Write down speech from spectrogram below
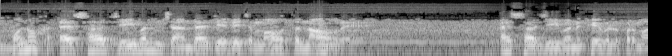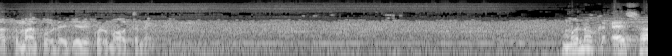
ਮਨੁੱਖ ਐਸਾ ਜੀਵਨ ਚਾਹੁੰਦਾ ਜਿਹਦੇ ਚ ਮੌਤ ਨਾ ਹੋਵੇ। ਐਸਾ ਜੀਵਨ ਕੇਵਲ ਪ੍ਰਮਾਤਮਾ ਕੋਲ ਹੈ ਜਿਹਦੇ ਕੋਲ ਮੌਤ ਨਹੀਂ। ਮਨੁੱਖ ਐਸਾ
